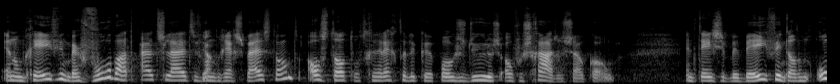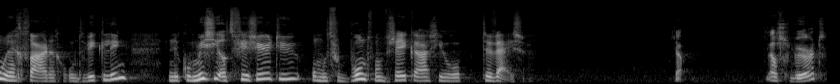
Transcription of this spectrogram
en omgeving bij voorbaat uitsluiten van ja. de rechtsbijstand als dat tot gerechtelijke procedures over schade zou komen. En de TCBB vindt dat een onrechtvaardige ontwikkeling en de commissie adviseert u om het verbond van verzekeraars hierop te wijzen. Dat is gebeurd.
